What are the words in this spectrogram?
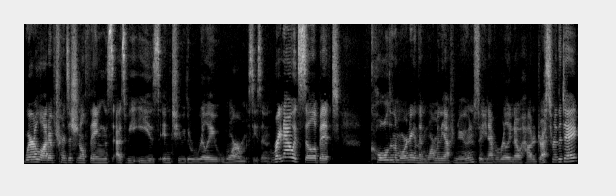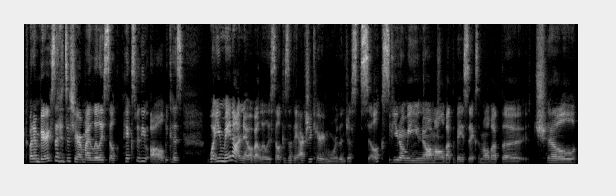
wear a lot of transitional things as we ease into the really warm season. Right now it's still a bit cold in the morning and then warm in the afternoon, so you never really know how to dress for the day. But I'm very excited to share my Lily Silk picks with you all because what you may not know about Lily Silk is that they actually carry more than just silks. If you know me, you know I'm all about the basics. I'm all about the chill,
